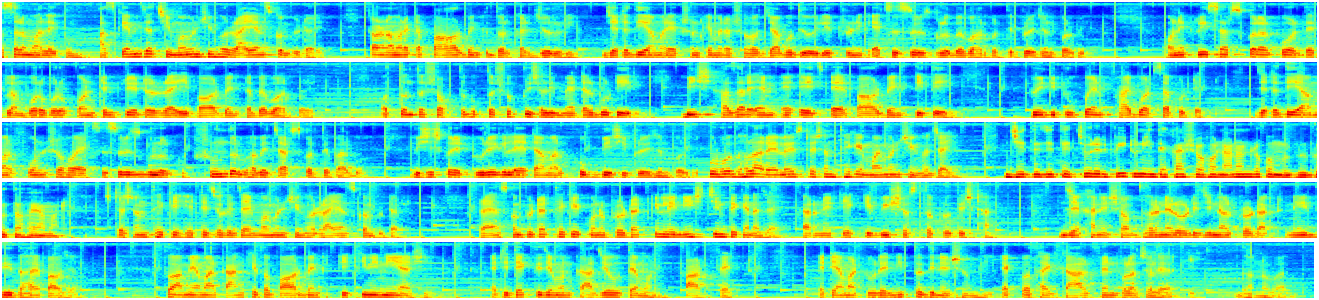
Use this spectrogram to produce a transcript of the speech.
আসসালামু আলাইকুম। আজকে আমি যাচ্ছি ময়মনসিংহ রায়ান্স কম্পিউটারে কারণ আমার একটা পাওয়ার ব্যাংক দরকার, জরুরি, যেটা দিয়ে আমার অ্যাকশন ক্যামেরা সহ যাবতীয় ইলেকট্রনিক অ্যাক্সেসরিজগুলো ব্যবহার করতে প্রয়োজন পড়বে। অনেক রিসার্চ করার পর দেখলাম বড় বড় কন্টেন্ট ক্রিয়েটররা এই পাওয়ার ব্যাংকটা ব্যবহার করে। অত্যন্ত শক্তপোক্ত, শক্তিশালী মেটাল বডির বিশ হাজার এমএএইচ এর power ব্যাংকটিতে twenty two point five watt supported যেটা দিয়ে আমার ফোন সহ অ্যাক্সেসরিজগুলোর খুব সুন্দরভাবে চার্জ করতে পারব। বিশেষ করে ট্যুরে গেলে এটা আমার খুব বেশি প্রয়োজন পড়বে। পূর্বধলা রেলওয়ে স্টেশন থেকে ময়মনসিংহ যাই। যেতে যেতে চোরের পিটুনি দেখা সহ নানান রকম অভিজ্ঞতা হয় আমার। স্টেশন থেকে হেঁটে চলে যাই ময়মনসিংহ রায়ান্স কম্পিউটার রায়ান্স কম্পিউটার থেকে কোনো প্রোডাক্ট কিনলে নিশ্চিন্তে কেনা যায় কারণ এটি একটি বিশ্বস্ত প্রতিষ্ঠান যেখানে সব ধরনের অরিজিনাল প্রোডাক্ট নির্দ্বিধায় পাওয়া যায়। তো আমি আমার কাঙ্ক্ষিত পাওয়ার ব্যাঙ্কটি কিনে নিয়ে আসি। এটি দেখতে যেমন কাজেও তেমন পারফেক্ট এটি আমার ট্যুরের নিত্যদিনের সঙ্গী। এক কথায় গার্লফ্রেন্ড বলা চলে আর কি। ধন্যবাদ।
